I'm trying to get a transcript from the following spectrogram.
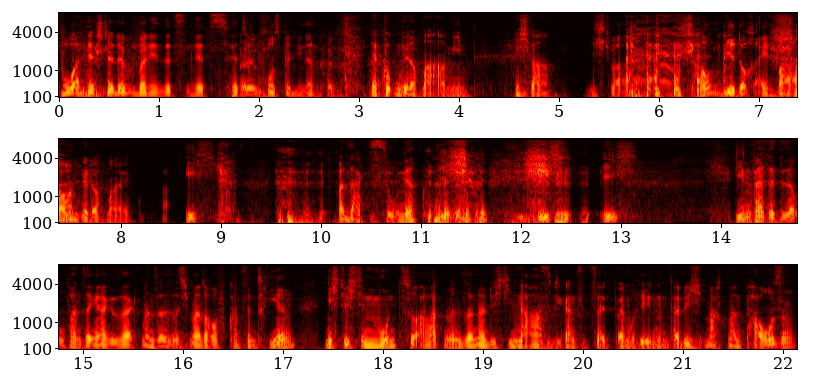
wo an der Stelle bei den Sätzen jetzt hätte groß Berlinern können. na gucken wir doch mal, Armin. Nicht wahr? Nicht wahr? Schauen wir doch einmal. Schauen wir doch mal. Ich? Man sagt es so, ne? Ich? Ich? Jedenfalls hat dieser Opernsänger gesagt, man soll sich mal darauf konzentrieren, nicht durch den Mund zu atmen, sondern durch die Nase die ganze Zeit beim Reden. Dadurch macht man Pausen,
